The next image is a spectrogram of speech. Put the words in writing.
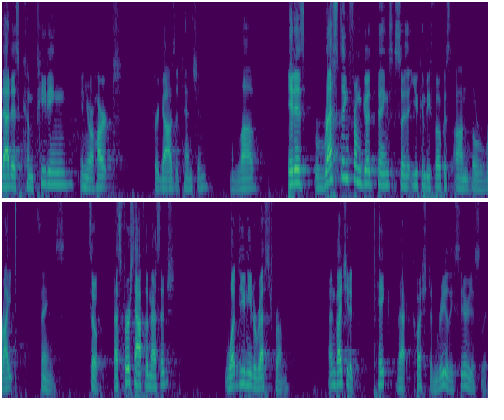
that is competing in your heart for God's attention and love. It is resting from good things so that you can be focused on the right things. So, that's first half of the message. What do you need to rest from? I invite you to take that question really seriously.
